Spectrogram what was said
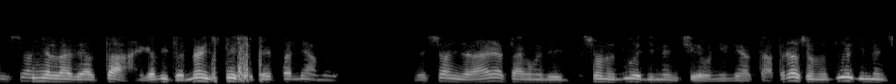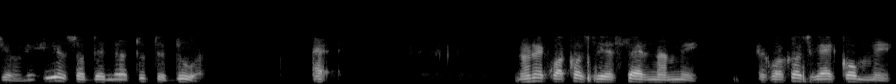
il sogno e la realtà, hai capito? Noi spesso parliamo del sogno della realtà come di, sono due dimensioni in realtà, però sono due dimensioni, io sto dentro a tutte e due. Eh, non è qualcosa di esterno a me, è qualcosa che è con me.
